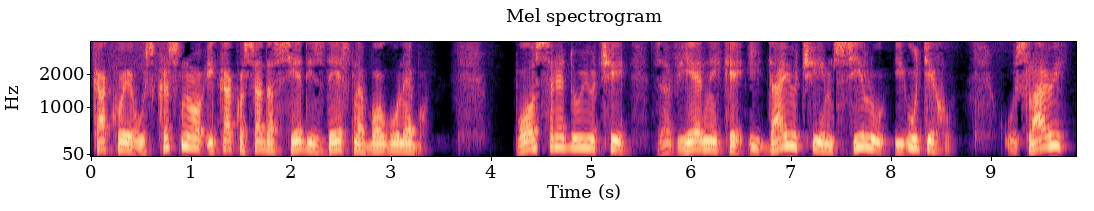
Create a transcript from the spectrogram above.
kako je uskrsnuo i kako sada sjedi s desna Bogu u nebo. Posredujući za vjernike i dajući im silu i utjehu. U slavi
